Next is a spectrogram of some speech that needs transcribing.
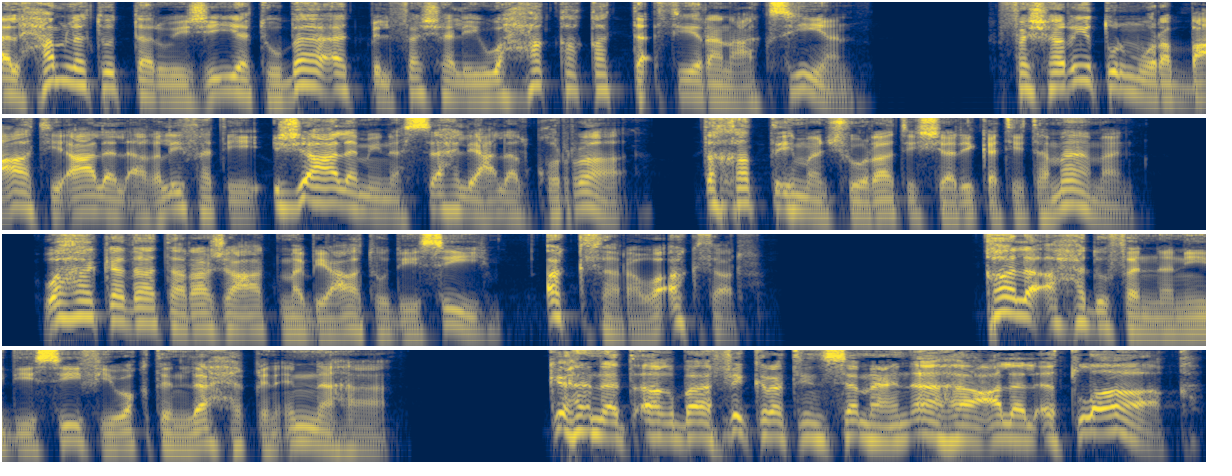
الحملة الترويجية باءت بالفشل وحققت تاثيرا عكسيا. فشريط المربعات اعلى الأغلفة جعل من السهل على القراء تخطي منشورات الشركة تماما. وهكذا تراجعت مبيعات دي سي أكثر وأكثر. قال أحد فناني دي سي في وقت لاحق إنها كانت أغبى فكرة سمعناها على الإطلاق.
